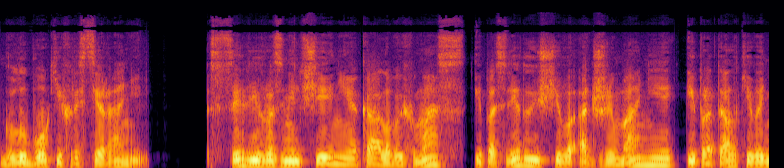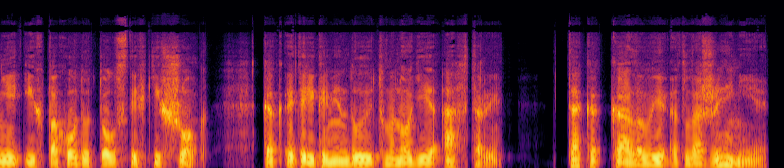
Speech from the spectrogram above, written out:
глубоких растираний с целью размельчения каловых масс и последующего отжимания и проталкивания их по ходу толстых кишок, как это рекомендуют многие авторы, так как каловые отложения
